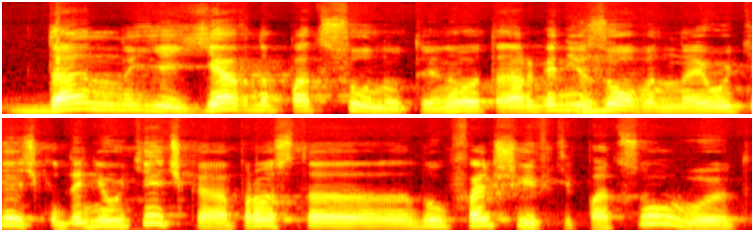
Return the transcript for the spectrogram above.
данные явно подсунуты. Ну вот организованная утечка, да не утечка, а просто ну, фальшивки подсовывают.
